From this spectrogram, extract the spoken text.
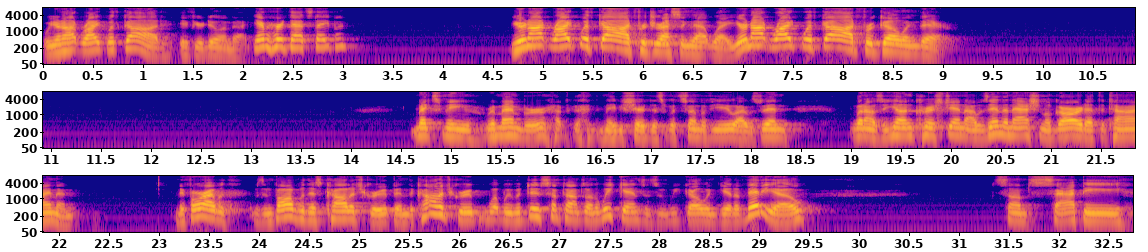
Well, you're not right with God if you're doing that. You ever heard that statement? You're not right with God for dressing that way. You're not right with God for going there. Makes me remember, I've maybe shared this with some of you. I was in, when I was a young Christian, I was in the National Guard at the time, and before I was, was involved with this college group, and the college group, what we would do sometimes on the weekends is we go and get a video, some sappy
